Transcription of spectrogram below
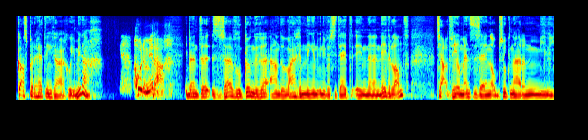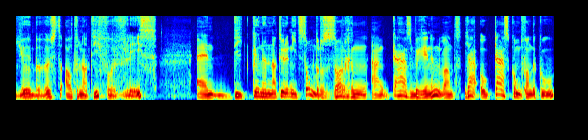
Casper Hettinga, goedemiddag. Goedemiddag. Je bent zuivelkundige aan de Wageningen Universiteit in uh, Nederland. Tja, veel mensen zijn op zoek naar een milieubewust alternatief voor vlees. En die kunnen natuurlijk niet zonder zorgen aan kaas beginnen, want ja, ook kaas komt van de koe.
